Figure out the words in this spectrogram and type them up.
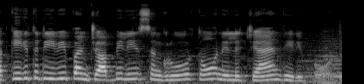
ਹਕੀਕਤ ਟੀਵੀ ਪੰਜਾਬੀ ਲਈ ਸੰਗਰੂਰ ਤੋਂ ਅਨਿਲ ਜੈਨ ਦੀ ਰਿਪੋਰਟ।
